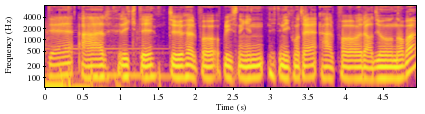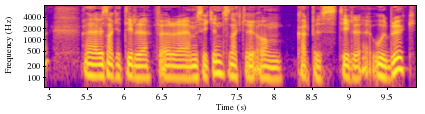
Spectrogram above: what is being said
Det er riktig. Du hører på Opplysningen 99,3 her på Radio Nova. Eh, vi snakket tidligere, før eh, musikken, så snakket vi om Karpes tidligere ordbruk.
